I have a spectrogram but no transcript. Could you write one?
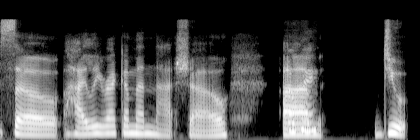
So, highly recommend that show. Okay. Um do you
